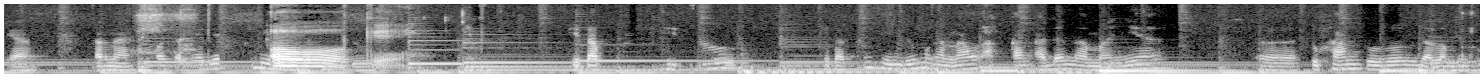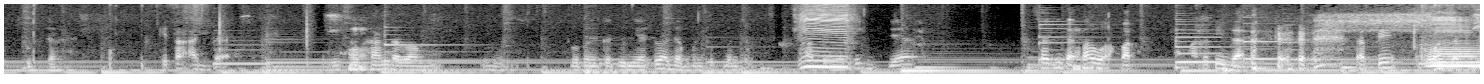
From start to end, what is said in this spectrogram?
ya karena konsepnya dia hidup Oh, Hindu. oke. kita Hindu kita pun Hindu mengenal akan ada namanya eh, Tuhan turun dalam bentuk Buddha kita ada jadi Hmm. Tuhan dalam mm, turun ke dunia itu ada bentuk-bentuk satunya itu dia saya tidak tahu apa atau tidak tapi konsepnya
